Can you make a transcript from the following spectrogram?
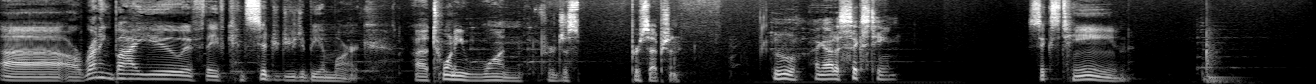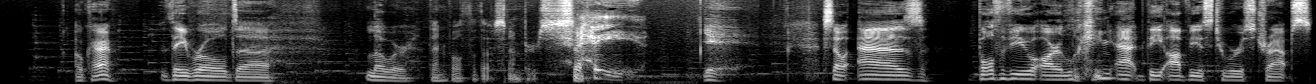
uh, are running by you, if they've considered you to be a mark. Uh, Twenty-one for just perception. Ooh, I got a 16. 16. Okay. They rolled uh, lower than both of those numbers. So Hey. Yeah. So as both of you are looking at the obvious tourist traps,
